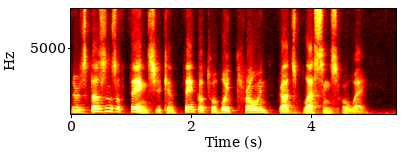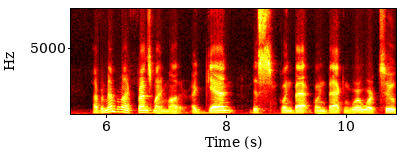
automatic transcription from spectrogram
There's dozens of things you can think of to avoid throwing God's blessings away. I remember my friends, my mother. Again, this going back going back in World War II.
